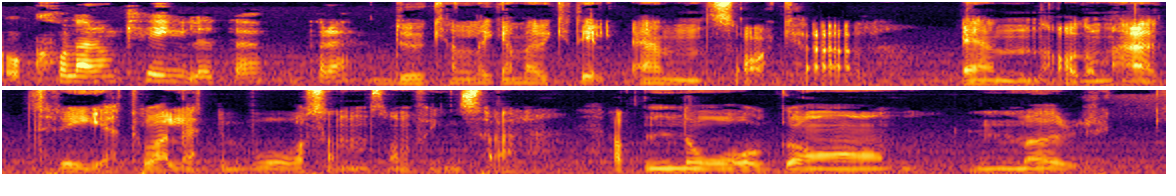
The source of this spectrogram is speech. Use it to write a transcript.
och kollar omkring lite på det. Du kan lägga märke till en sak här. En av de här tre toalettbåsen som finns här. Att någon mörk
